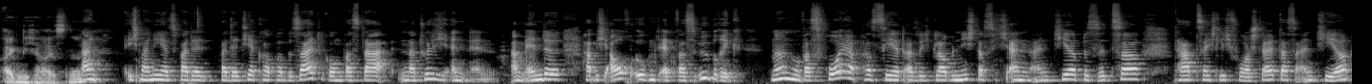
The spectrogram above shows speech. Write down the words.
eigentlich heißt. Ne? Nein, ich meine jetzt bei der, bei der Tierkörperbeseitigung, was da natürlich in, in, am Ende habe ich auch irgendetwas übrig. Ne? Nur was vorher passiert, also ich glaube nicht, dass sich ein, ein Tierbesitzer tatsächlich vorstellt, dass ein Tier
